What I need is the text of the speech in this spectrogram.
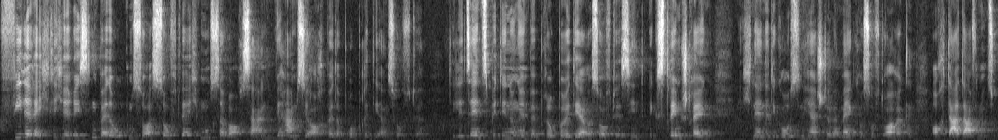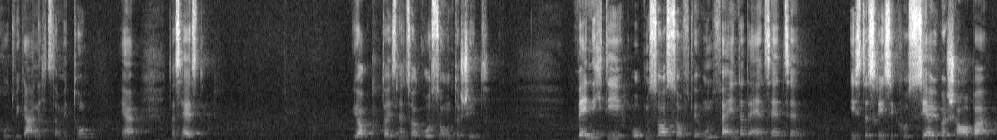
viele rechtliche Risiken bei der Open Source Software, ich muss aber auch sagen, wir haben sie auch bei der proprietären Software. Die Lizenzbedingungen bei proprietärer Software sind extrem streng. Ich nenne die großen Hersteller Microsoft, Oracle. Auch da darf man so gut wie gar nichts damit tun. Ja? Das heißt, ja, da ist nicht so ein großer Unterschied. Wenn ich die Open Source Software unverändert einsetze, ist das Risiko sehr überschaubar.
